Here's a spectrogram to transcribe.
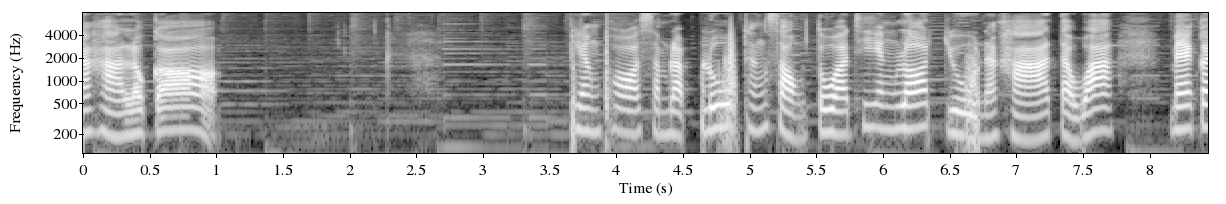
นะคะ แล้วก็ เพียงพอสำหรับลูกทั้งสองตัวที่ยังรอดอยู่นะคะ แต่ว่าแม่ก็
